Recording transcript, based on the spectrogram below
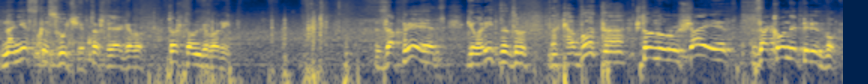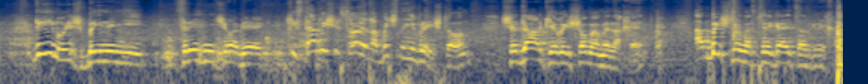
на несколько случаев, то, что я говорю, то, что он говорит. Запрет говорить на, на кого-то, что нарушает законы перед Богом. Димуиш бейнени, средний человек. Кистам еще строил обычный еврей, что он? Шедар киришома менахет. Обычно он остерегается от греха.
